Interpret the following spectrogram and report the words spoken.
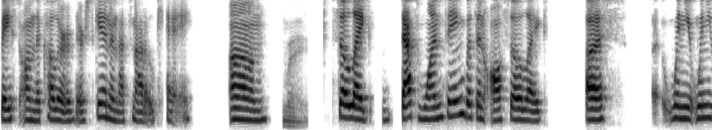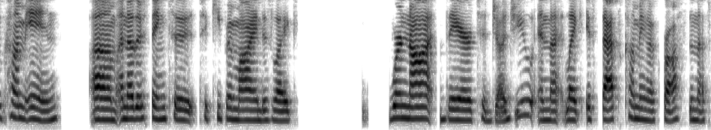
based on the color of their skin and that's not okay um Right. so like that's one thing but then also like us uh, when you when you come in um another thing to to keep in mind is like we're not there to judge you and that like if that's coming across then that's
